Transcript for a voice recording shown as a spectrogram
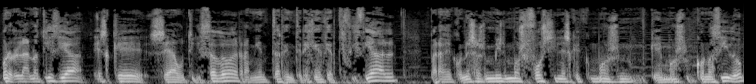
Bueno, la noticia es que se ha utilizado herramientas de inteligencia artificial para que con esos mismos fósiles que hemos, que hemos conocido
